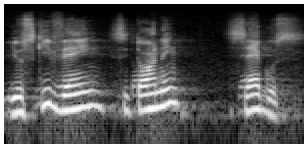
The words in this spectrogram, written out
e os que vêm se tornem cegos.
